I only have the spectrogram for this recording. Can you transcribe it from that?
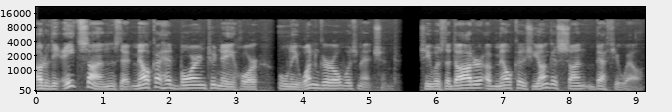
Out of the eight sons that Milcah had borne to Nahor, only one girl was mentioned. She was the daughter of Milcah's youngest son, Bethuel,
